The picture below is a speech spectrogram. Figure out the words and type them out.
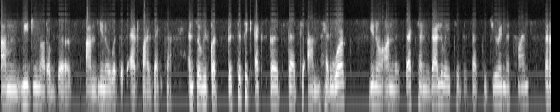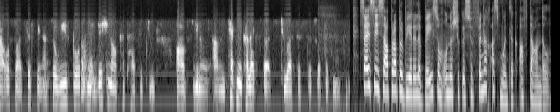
um, we do not observe, um, you know, with this Ad5 vector. And so we've got specific experts that um, had worked, you know, on this vector and evaluated the vector during the time that are also assisting us. So we've brought an additional capacity of, you know, um, technical experts to assist us with this medicine. Sy sê SAPRA probeer hulle bes om ondersoeke so vinnig as moontlik af te handel.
